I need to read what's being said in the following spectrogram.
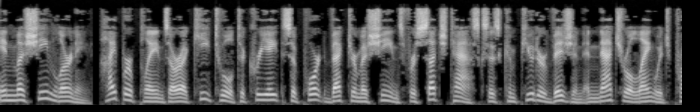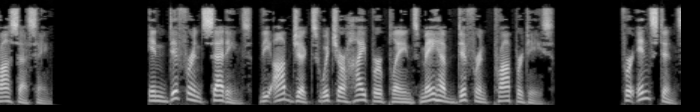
In machine learning, hyperplanes are a key tool to create support vector machines for such tasks as computer vision and natural language processing. In different settings, the objects which are hyperplanes may have different properties. For instance,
